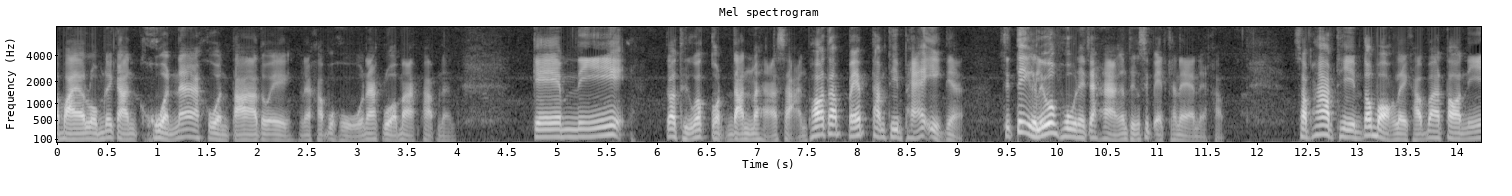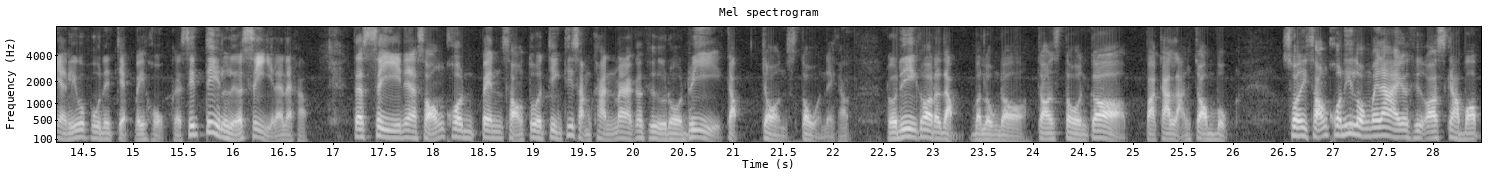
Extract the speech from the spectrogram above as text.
ระบายอารมณ์ด้วยการขวนหน้าขวนตาตัวเองนะครับโอ้โหน่ากลัวมากภาพนั้น เกมนี้ก็ถือว่ากดดันมหาศาล เพราะถ้าเป๊ปทำทีมแพ้อีกเนี่ยซิตี้กับลิเวอร์พูลเนี่ยจะห่างกันถึง 11 คะแนนนะครับสภาพทีมต้องบอกเลยครับว่าตอนนี้อย่างลิเวอร์พูลเนี่ยเจ็บไป 6 แต่ซิตี้เหลือ 4 แล้วนะครับ แต่ 4 เนี่ยสองคนเป็น 2 ตัวจริงที่สำคัญมากก็คือโรดรีกับจอห์นสโตนนะครับ โรดรีก็ระดับบอลลงดอจอห์นสโตนก็ปราการหลังจอมบุก ส่วนอีก 2 คนที่ลงไม่ได้ก็คือออสการ์บ๊อบ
